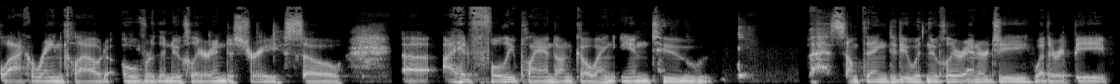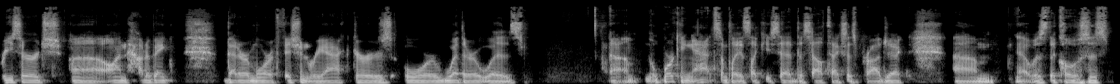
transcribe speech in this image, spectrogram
black rain cloud over the nuclear industry. So uh, I had fully planned on going into something to do with nuclear energy, whether it be research uh, on how to make better, more efficient reactors, or whether it was um, working at someplace like you said, the South Texas project. Um, that was the closest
